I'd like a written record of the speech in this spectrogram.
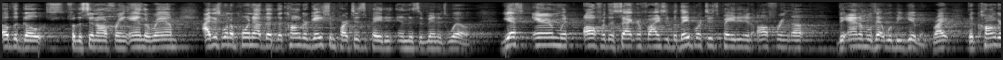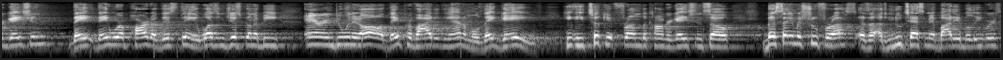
of the goats for the sin offering and the ram. I just want to point out that the congregation participated in this event as well. Yes, Aaron would offer the sacrifices, but they participated in offering up the animals that would be given, right? The congregation, they, they were a part of this thing. It wasn't just going to be Aaron doing it all. They provided the animals. They gave. He, he took it from the congregation. So the same is true for us as a, a New Testament body of believers.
